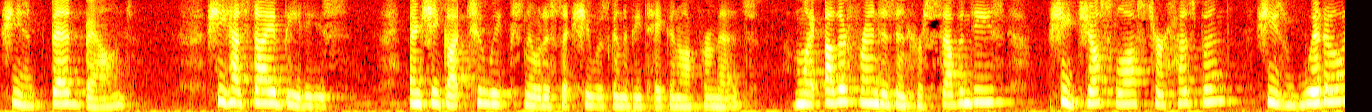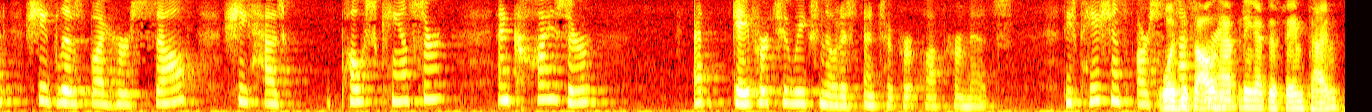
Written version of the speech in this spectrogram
She's bedbound. She has diabetes, and she got two weeks' notice that she was going to be taken off her meds. My other friend is in her 70s. She just lost her husband. She's widowed. She lives by herself. She has post cancer. And Kaiser at, gave her two weeks' notice and took her off her meds. These patients are Was suffering. this all happening at the same time?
